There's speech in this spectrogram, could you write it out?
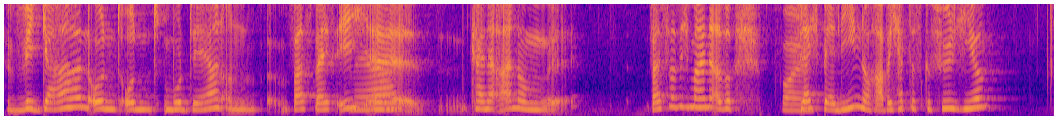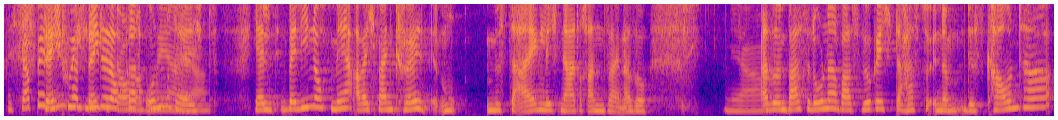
vegan und, und modern und was weiß ich, ja. äh, keine Ahnung. Äh, weißt du, was ich meine? Also Voll. vielleicht Berlin noch, aber ich habe das Gefühl hier, ich glaube, vielleicht tue ich Lidl auch gerade Unrecht. ja. ja, Berlin noch mehr, aber ich meine, Köln müsste eigentlich nah dran sein. Also ja. Also in Barcelona war es wirklich, da hast du in einem Discounter,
